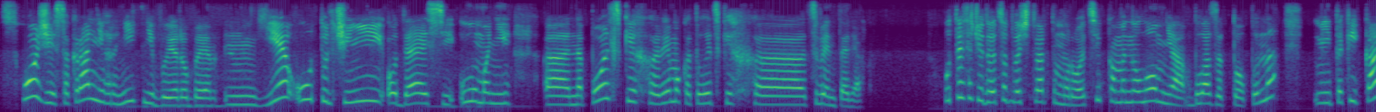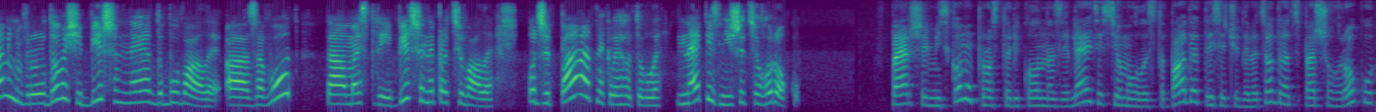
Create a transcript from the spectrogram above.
Схожі сакральні гранітні вироби є у Тульчині, Одесі, Умані, е, на польських римо-католицьких е, цвинтарях. У 1924 році каменоломня була затоплена, і такий камінь в родовищі більше не добували, а завод та майстри більше не працювали. Отже, пам'ятник виготовили не пізніше цього року. Вперше в міському просторі колона з'являється 7 листопада 1921 року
